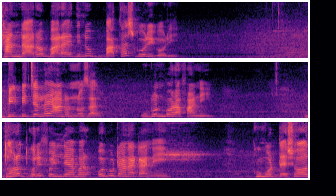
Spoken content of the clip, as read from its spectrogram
ঠান্ডা আরও বাড়াই দিল বাতাস গড়ি গড়ি। বিরবির জেলায় আনন্দ নজার উড়ন ভরা ফানি। ধরত গড়ি ফইলে আবার ওই টানা টানি। গুমর দেশত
